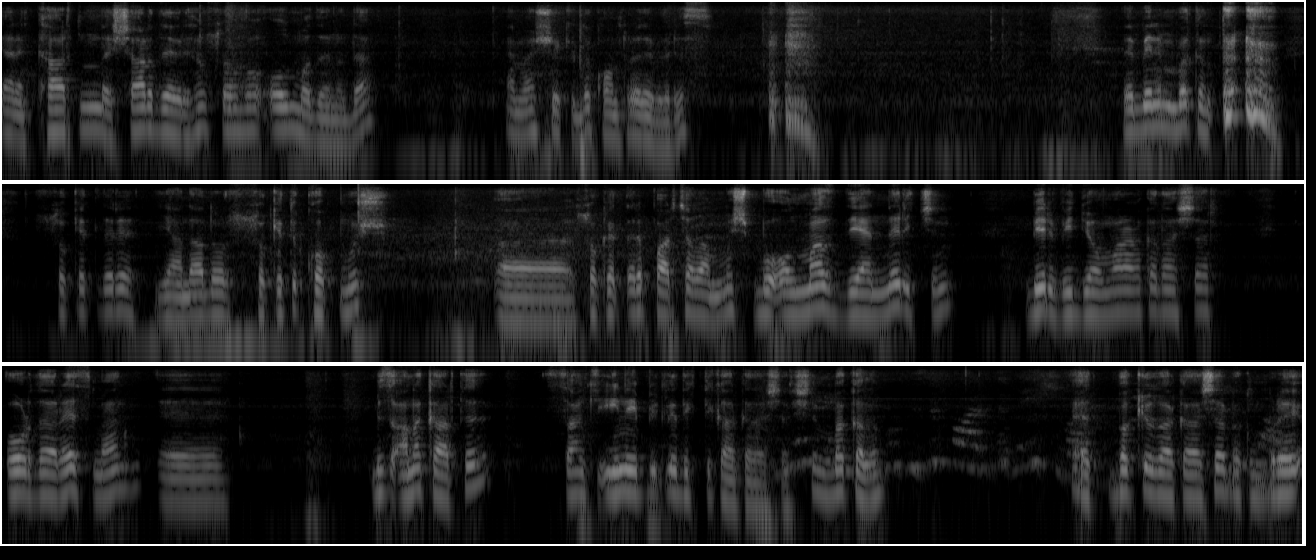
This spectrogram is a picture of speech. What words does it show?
yani kartının da şarj devresinin sorun olmadığını da hemen şu şekilde kontrol edebiliriz. Ve benim bakın soketleri yani daha doğrusu soketi kopmuş soketleri parçalanmış bu olmaz diyenler için bir videom var arkadaşlar. Orada resmen eee, biz anakartı sanki iğne iplikle diktik arkadaşlar. Şimdi bakalım. Evet bakıyoruz arkadaşlar. Bakın buraya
